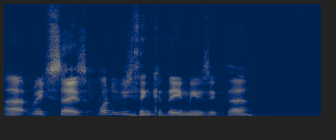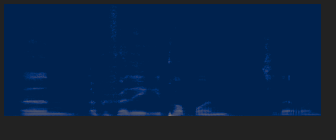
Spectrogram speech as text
Uh, Rita Sayers, what did you think of the music there? Um, I prefer the Iggy Pop one to that one.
